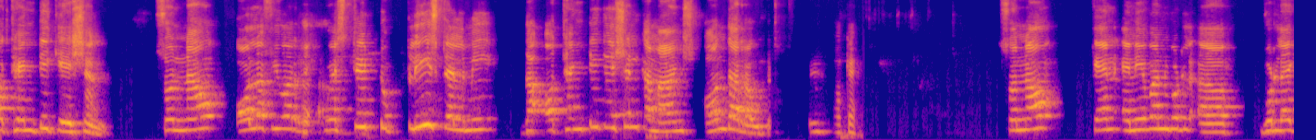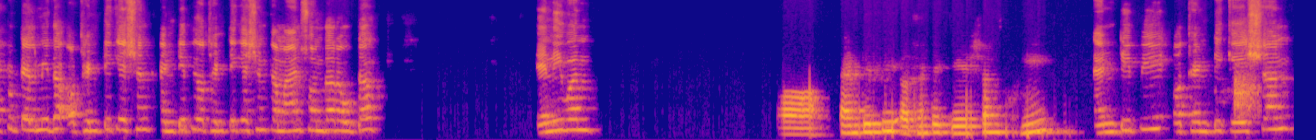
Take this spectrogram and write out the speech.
authentication. So now all of you are requested to please tell me the authentication commands on the router. Okay. So now can anyone would uh, would like to tell me the authentication NTP authentication commands on the router? Anyone? Uh, NTP authentication key. NTP authentication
